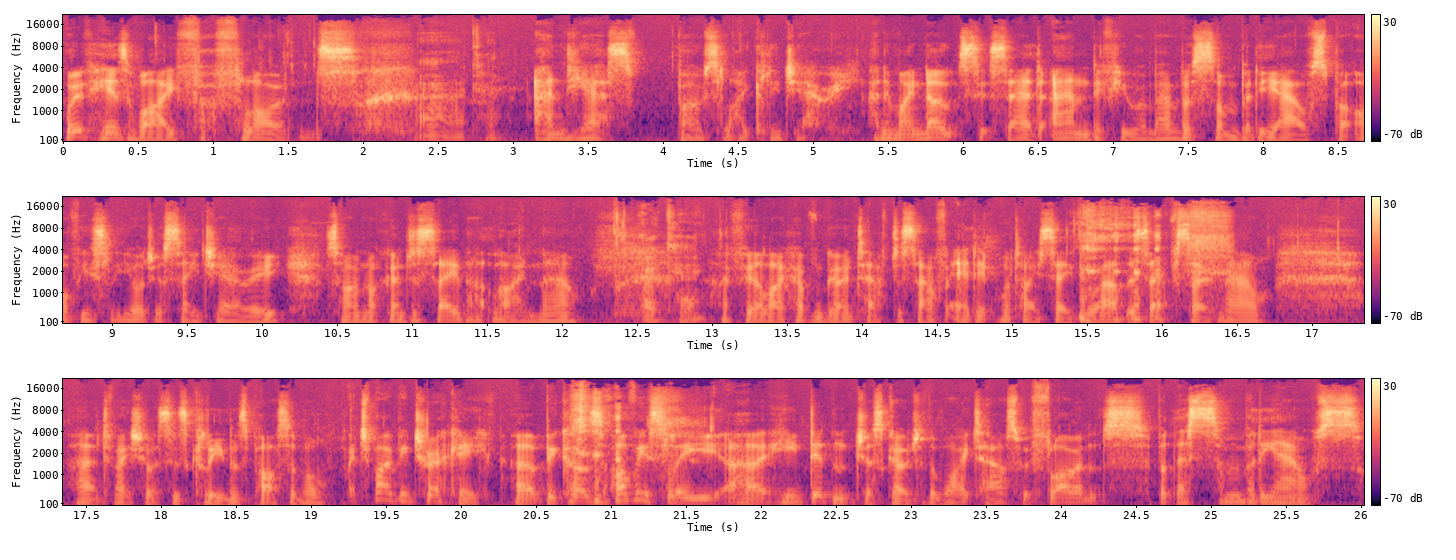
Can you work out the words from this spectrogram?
with his wife Florence. ah, okay. And yes, most likely Jerry. And in my notes it said, and if you remember somebody else, but obviously you'll just say Jerry, so I'm not going to say that line now. Okay. I feel like I'm going to have to self edit what I say throughout this episode now. Uh, to make sure it's as clean as possible, which might be tricky uh, because obviously uh, he didn't just go to the White House with Florence, but there's somebody else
